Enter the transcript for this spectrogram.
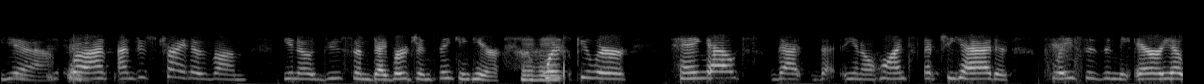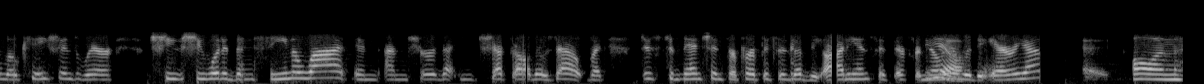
Yeah. Well, I'm I'm just trying to um you know, do some divergent thinking here. Mm-hmm. Muscular hangouts that that you know haunts that she had, or places in the area, locations where she she would have been seen a lot, and I'm sure that you checked all those out. But just to mention for purposes of the audience, if they're familiar yeah. with the area. On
